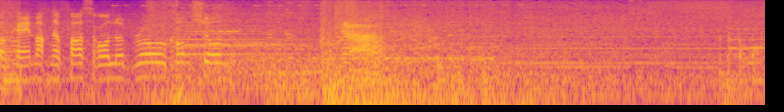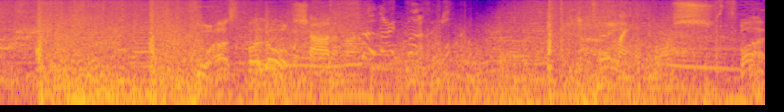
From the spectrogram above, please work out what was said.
Okay, mach eine Fassrolle, Bro, komm schon. Ja. Hast verloren. Schade, Mann. Bereit machen. Oh mein Gott. Zwei.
